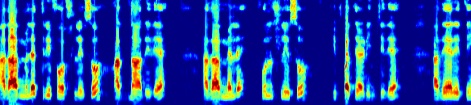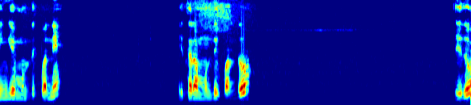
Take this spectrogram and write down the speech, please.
ಅದಾದ್ಮೇಲೆ ತ್ರೀ ಫೋರ್ ಸ್ಲೀವ್ಸು ಹದಿನಾರು ಇದೆ. ಅದಾದಮೇಲೆ ಫುಲ್ ಸ್ಲೀವ್ಸು ಇಪ್ಪತ್ತೆರಡು ಇಂಚ್ ಇದೆ. ಅದೇ ರೀತಿ ಹಿಂಗೆ ಮುಂದಕ್ಕೆ ಬನ್ನಿ. ಈ ಥರ ಮುಂದಕ್ಕೆ ಬಂದು ಇದು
